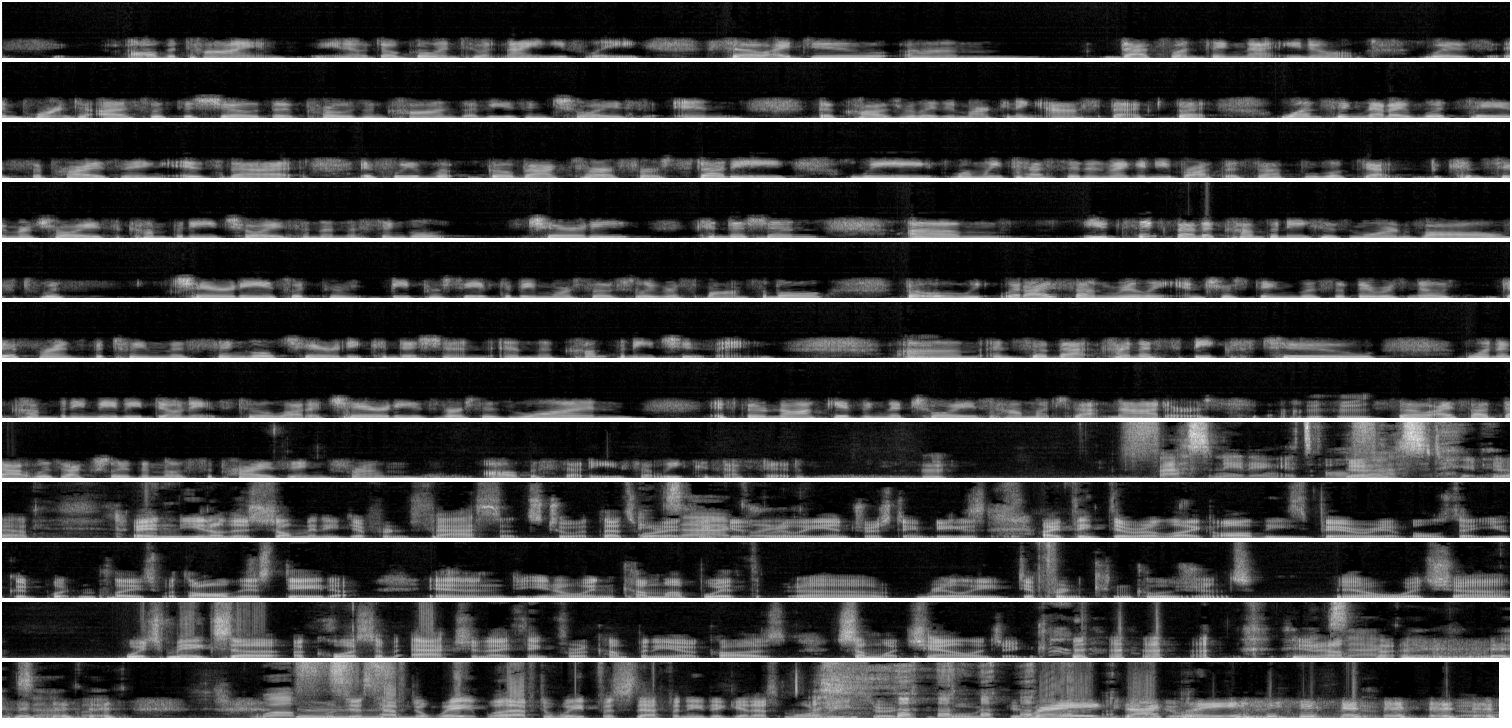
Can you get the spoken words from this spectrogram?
all the time. You know, don't go into it naively. So I do. Um, that's one thing that you know was important to us was to show the pros and cons of using choice in the cause-related marketing aspect. But one thing that I would say is surprising is that if we look, go back to our first study, we when we tested, and Megan, you brought this up, we looked at consumer choice, company choice, and then the single charity condition. Um, you'd think that a company who's more involved with charities would per- be perceived to be more socially responsible. But what, we, what I found really interesting was that there was no difference between the single charity condition and the company choosing. Um, and so that kind of speaks to when a company maybe donates to a lot of charities versus one, if they're not giving the choice, how much that matters. hmm So I thought that was actually the most surprising from all the studies that we conducted. Fascinating. It's all Yeah. fascinating. Yeah. And, you know, there's so many different facets to it. That's what I think is really interesting because I think there are like all these variables that you could put in place with all this data and, you know, and come up with uh, really different conclusions, you know, which, uh, which makes a, a course of action, I think, for a company or cause somewhat challenging. you know, Exactly. Exactly. Well, we'll just have to wait. We'll have to wait for Stephanie to get us more research before we can Right, we can do it.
